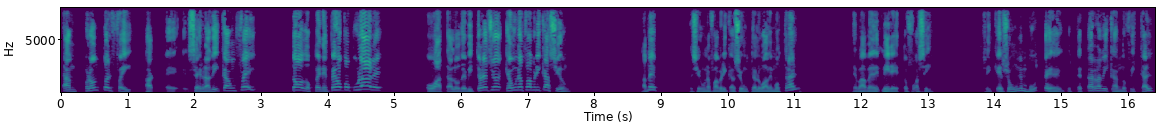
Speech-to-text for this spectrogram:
tan pronto el FEI ah, eh, se radica un FEI, todos, PNP populares o hasta lo de Victoria que es una fabricación. ¿Sabe? Pues si es una fabricación, usted lo va a demostrar. Usted va a ver, mire, esto fue así. Así que eso es un embuste que usted está radicando fiscal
